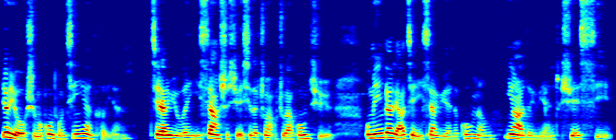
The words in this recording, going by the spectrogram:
又有什么共同经验可言？既然语文一向是学习的重要主要工具。我们应该了解一下语言的功能。婴儿的语言学习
